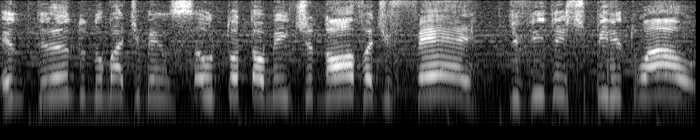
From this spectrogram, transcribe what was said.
entrando numa dimensão totalmente nova de fé, de vida espiritual.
